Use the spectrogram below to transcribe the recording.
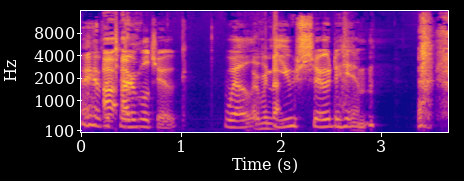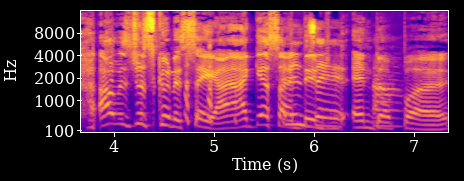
I have a terrible I, joke. Well, I mean, you showed him. I was just gonna say, I, I guess I, I did end oh. up. Uh,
